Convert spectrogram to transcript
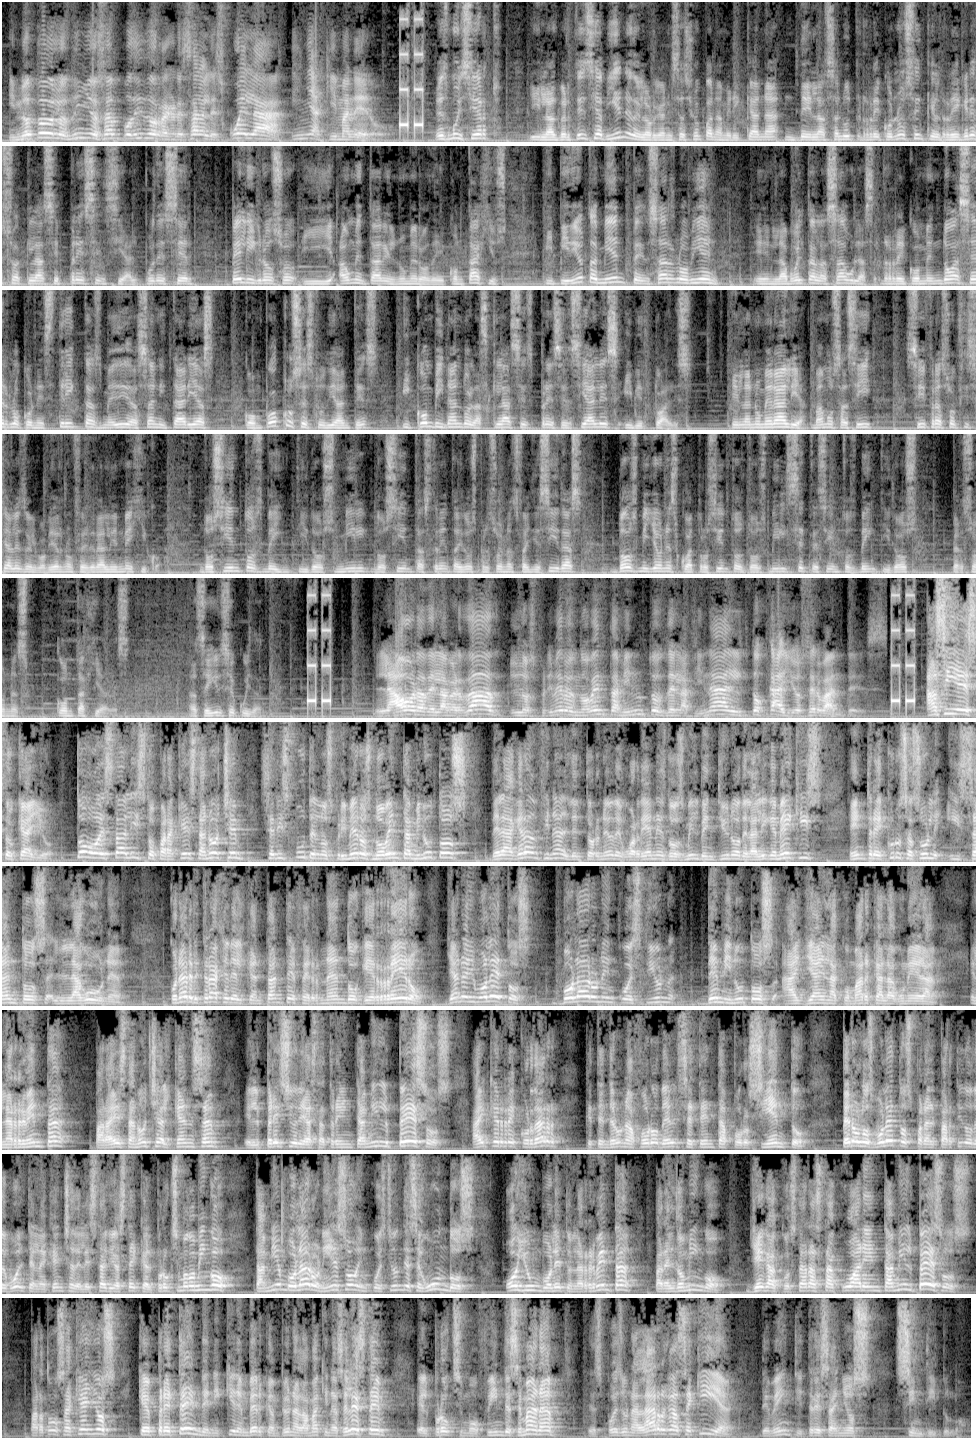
Y no todos los niños han podido regresar a la escuela, Iñaki Manero. Es muy cierto. Y la advertencia viene de la Organización Panamericana de la Salud. Reconocen que el regreso a clase presencial puede ser peligroso y aumentar el número de contagios. Y pidió también pensarlo bien en la vuelta a las aulas. Recomendó hacerlo con estrictas medidas sanitarias, con pocos estudiantes y combinando las clases presenciales y virtuales. En la numeralia, vamos así, cifras oficiales del gobierno federal en México. 222.232 personas fallecidas, 2.402.722 personas contagiadas. A seguirse cuidando. La hora de la verdad, los primeros 90 minutos de la final, Tocayo Cervantes. Así es, Tocayo. Todo está listo para que esta noche se disputen los primeros 90 minutos de la gran final del torneo de Guardianes 2021 de la Liga MX entre Cruz Azul y Santos Laguna. Con arbitraje del cantante Fernando Guerrero. Ya no hay boletos. Volaron en cuestión de minutos allá en la comarca lagunera. En la reventa, para esta noche alcanza el precio de hasta 30 mil pesos. Hay que recordar que tendrá un aforo del 70%. Pero los boletos para el partido de vuelta en la cancha del Estadio Azteca el próximo domingo también volaron y eso en cuestión de segundos. Hoy un boleto en la reventa para el domingo llega a costar hasta 40 mil pesos. Para todos aquellos que pretenden y quieren ver campeón a la máquina celeste el próximo fin de semana, después de una larga sequía de 23 años sin título.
